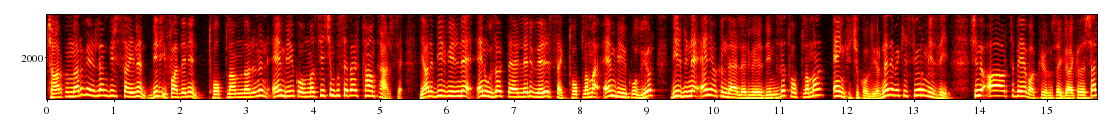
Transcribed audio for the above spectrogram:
çarpımları verilen bir sayının, bir ifadenin toplamlarının en büyük olması için bu sefer tam tersi. Yani birbirine en uzak değerleri verirsek toplama en büyük oluyor. Birbirine en yakın değerleri verdiğimizde toplama en küçük oluyor. Ne demek istiyorum izleyin. Şimdi a artı b'ye bakıyorum sevgili arkadaşlar.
